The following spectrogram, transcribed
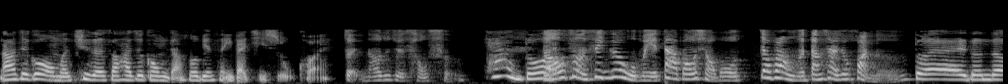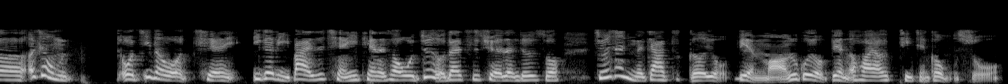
然后结果我们去的时候，他就跟我们讲说变成一百七十五块，对，然后就觉得超扯，差很多欸。然后重点是因为我们也大包小包，要不然我们当下就换了。对，真的，而且我们我记得我前一个礼拜还是前一天的时候，我就有在次确认，就是说，请问一下你们价格有变吗？如果有变的话，要提前跟我们说。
